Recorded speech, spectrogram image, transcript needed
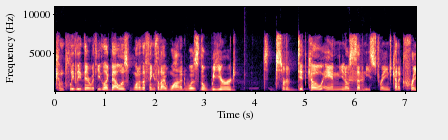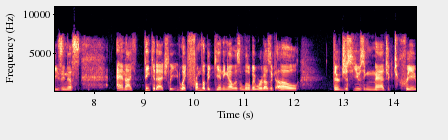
completely there with you. Like that was one of the things that I wanted was the weird sort of Ditko and, you know, mm-hmm. 70s strange kind of craziness. And I think it actually like from the beginning I was a little bit worried. I was like, "Oh, they're just using magic to create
